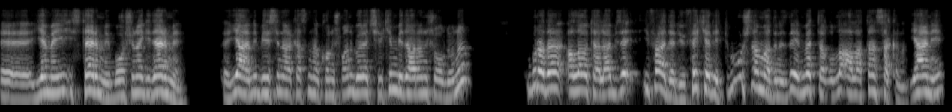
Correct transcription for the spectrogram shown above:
e, yemeyi ister mi? Boşuna gider mi? E, yani birisinin arkasından konuşmanın böyle çirkin bir davranış olduğunu burada Allahu Teala bize ifade ediyor. Feker ettim, hoşlanmadınız değil mi? Allah'tan sakının. Yani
